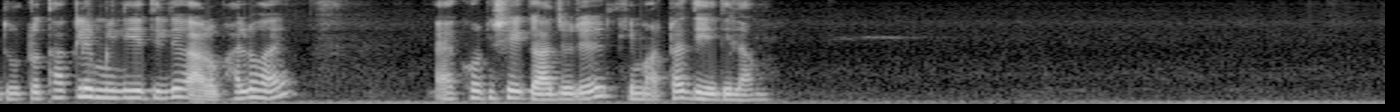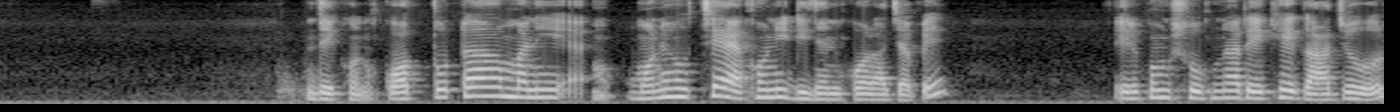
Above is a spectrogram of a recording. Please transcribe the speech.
দুটো থাকলে মিলিয়ে দিলে আরও ভালো হয়। এখন সেই গাজরের কিমাটা দিয়ে দিলাম। দেখুন, কতটা মানে মনে হচ্ছে এখনই ডিজাইন করা যাবে। এরকম শুকনা রেখে গাজর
